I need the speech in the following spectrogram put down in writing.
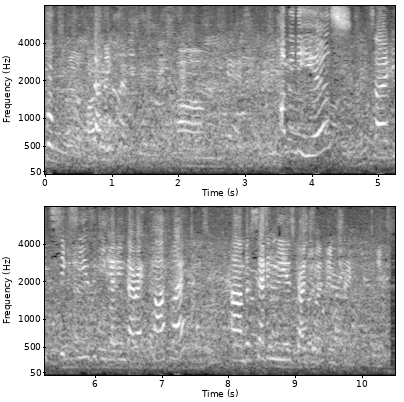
fully. If that makes sense. How many years? So it's six years if you get in direct pathway, um, but seven years graduate entry.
